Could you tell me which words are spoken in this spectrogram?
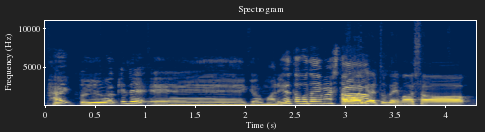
はい。というわけで、えー、今日もありがとうございました。はい、ありがとうございました。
